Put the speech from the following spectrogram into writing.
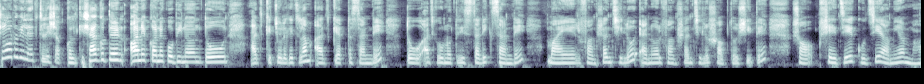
ছোটবেলা স্টাইলে সকলকে স্বাগতেন অনেক অনেক অভিনন্দন। আজকে চলে গেছিলাম, আজকে একটা সানডে তো আজকে উনত্রিশ তারিখ সানডে মায়ের ফাংশান ছিল অ্যানুয়াল ফাংশান ছিল সপ্তর্ষিতে। সব সেজে গুজে আমি আর মা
